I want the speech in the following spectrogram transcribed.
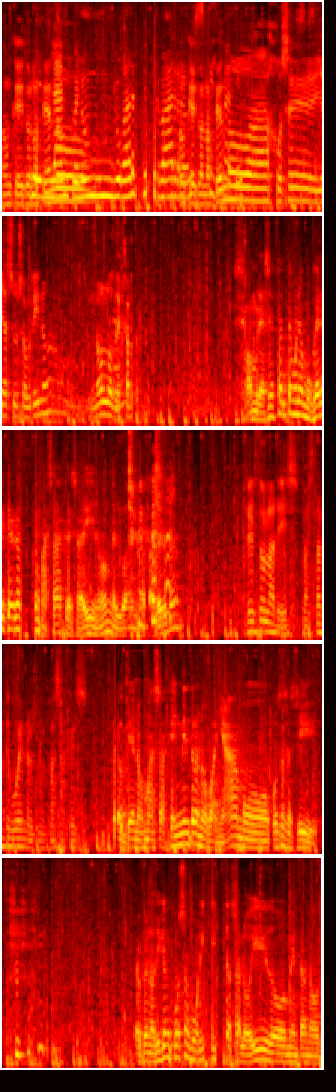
Aunque De conociendo. blanco en un lugar de barro. Aunque conociendo a José y a su sobrino, no lo descarto. Hombre, hace falta una mujer que haga masajes ahí, ¿no? En, el, ba- en la taberna. Tres dólares, bastante buenos los masajes. Pero que nos masajen mientras nos bañamos, cosas así. Pero que nos digan cosas bonitas al oído mientras nos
